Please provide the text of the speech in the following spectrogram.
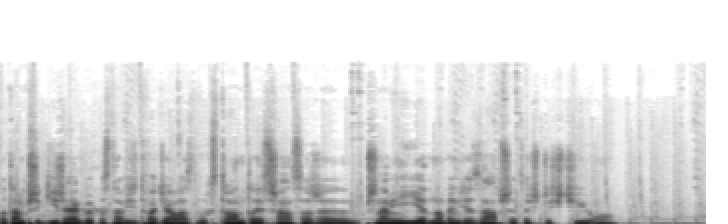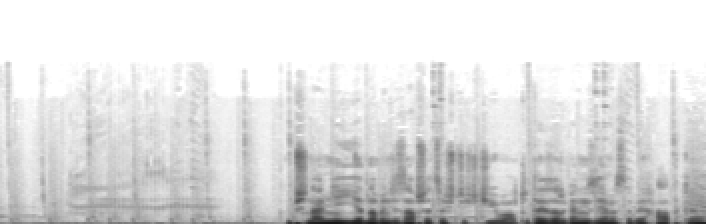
Bo tam przy girze jakby postawić dwa działa z dwóch stron, to jest szansa, że przynajmniej jedno będzie zawsze coś czyściło. Przynajmniej jedno będzie zawsze coś czyściło. Tutaj zorganizujemy sobie chatkę.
